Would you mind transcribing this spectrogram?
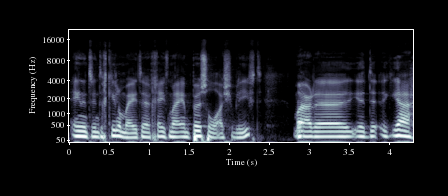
21 kilometer. Geef mij een puzzel alsjeblieft. Maar de- ja,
